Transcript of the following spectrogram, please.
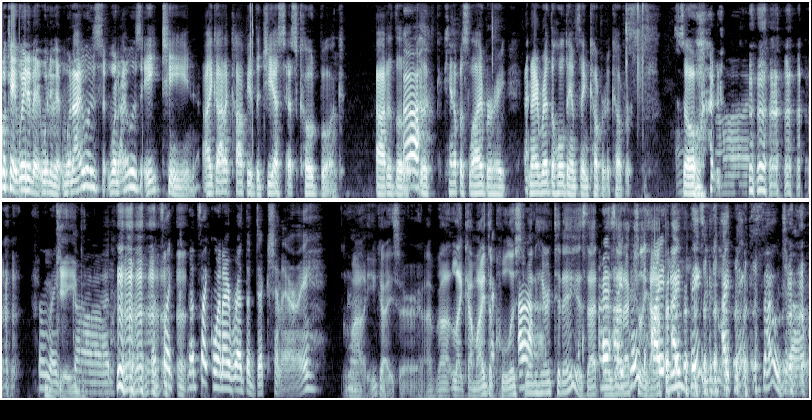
Okay, wait a minute, wait a minute. When I was when I was 18, I got a copy of the GSS code book out of the, the campus library, and I read the whole damn thing cover to cover. So. Oh, oh my Gabe. god, that's like that's like when I read the dictionary. Wow, you guys are uh, like, am I the coolest uh, one here today? Is that is I, that I actually think, happening? I, I think I think so, Joe.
